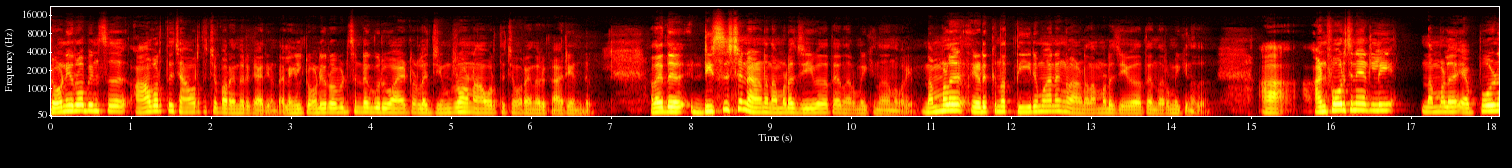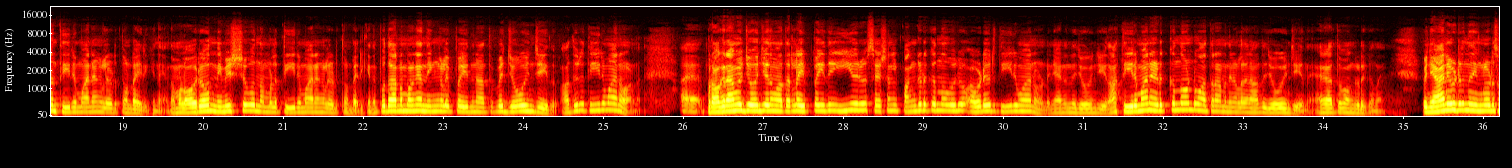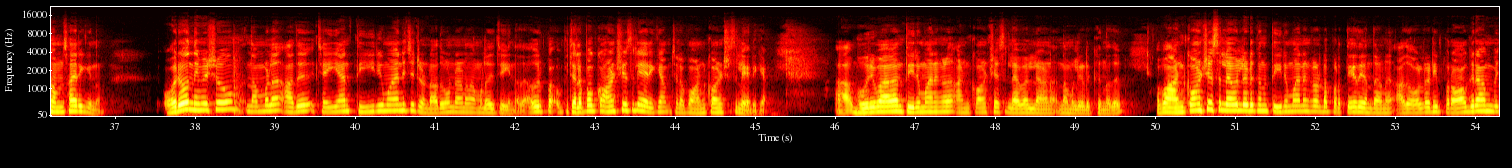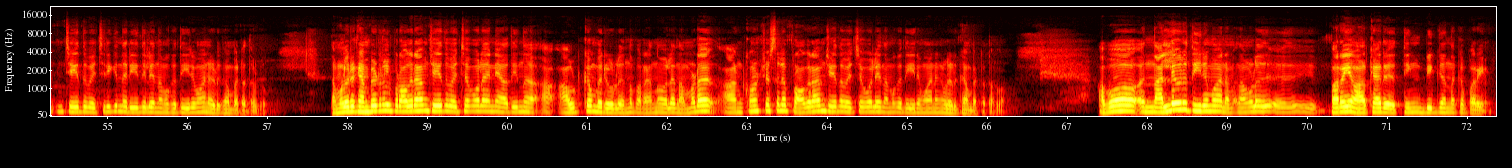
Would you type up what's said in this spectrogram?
ടോണി റോബിൻസ് ആവർത്തിച്ച് ആവർത്തിച്ച് പറയുന്ന ഒരു കാര്യമുണ്ട്. അല്ലെങ്കിൽ ടോണി റോബിൻസിന്റെ ഗുരുവായിട്ടുള്ള ജിം റോൺ ആവർത്തിച്ച് പറയുന്ന ഒരു കാര്യമുണ്ട്. അതായത് ഡിസിഷനാണ് നമ്മുടെ ജീവിതത്തെ നിർമ്മിക്കുന്നതെന്ന് പറയും. നമ്മൾ എടുക്കുന്ന തീരുമാനങ്ങളാണ് നമ്മുടെ ജീവിതത്തെ നിർമ്മിക്കുന്നത്. അൺഫോർച്ചുനേറ്റ്ലി നമ്മൾ എപ്പോഴും തീരുമാനങ്ങൾ എടുത്തുകൊണ്ടായിരിക്കുന്നത് നമ്മൾ ഓരോ നിമിഷവും നമ്മൾ തീരുമാനങ്ങൾ എടുത്തുകൊണ്ടായിരിക്കുന്നത് ഇപ്പോൾ ഉദാഹരണം പറഞ്ഞാൽ നിങ്ങളിപ്പോൾ ഇതിനകത്ത് ഇപ്പോൾ ജോയിൻ ചെയ്തു. അതൊരു തീരുമാനമാണ്. പ്രോഗ്രാമിൽ ജോയിൻ ചെയ്ത് മാത്രമല്ല ഇപ്പോൾ ഇത് ഈ ഒരു സെഷനിൽ പങ്കെടുക്കുന്ന ഒരു അവിടെ ഒരു തീരുമാനമുണ്ട്. ഞാനിന്ന് ജോയിൻ ചെയ്യുന്നത് ആ തീരുമാനം എടുക്കുന്നതുകൊണ്ട് മാത്രമാണ് നിങ്ങൾ അതിനകത്ത് ജോയിൻ ചെയ്യുന്നത്. അതിനകത്ത് പങ്കെടുക്കുന്നത്. ഇപ്പോൾ നിന്ന് നിങ്ങളോട് സംസാരിക്കുന്നു. ഓരോ നിമിഷവും നമ്മൾ അത് ചെയ്യാൻ തീരുമാനിച്ചിട്ടുണ്ട്. അതുകൊണ്ടാണ് നമ്മൾ നമ്മളത് ചെയ്യുന്നത്. അതൊരു ചിലപ്പോൾ കോൺഷ്യസ്ലി ആയിരിക്കാം ചിലപ്പോൾ അൺകോൺഷ്യസ്ലി ആയിരിക്കാം. ഭൂരിഭാഗം തീരുമാനങ്ങൾ അൺകോൺഷ്യസ് ലെവലിലാണ് നമ്മൾ എടുക്കുന്നത്. അപ്പോൾ അൺകോൺഷ്യസ് ലെവലിൽ എടുക്കുന്ന തീരുമാനങ്ങളുടെ പ്രത്യേകത എന്താണ്? അത് ഓൾറെഡി പ്രോഗ്രാം ചെയ്ത് വെച്ചിരിക്കുന്ന രീതിയിൽ നമുക്ക് തീരുമാനം എടുക്കാൻ പറ്റത്തുള്ളൂ. നമ്മളൊരു കമ്പ്യൂട്ടറിൽ പ്രോഗ്രാം ചെയ്ത് വെച്ച പോലെ തന്നെ അതിൽ നിന്ന് ഔട്ട്കം വരുള്ളൂ എന്ന് പറയുന്ന പോലെ നമ്മുടെ അൺകോൺഷ്യസിൽ പ്രോഗ്രാം ചെയ്ത് വെച്ച പോലെ നമുക്ക് തീരുമാനങ്ങൾ എടുക്കാൻ പറ്റത്തുള്ളൂ. അപ്പോൾ നല്ലൊരു തീരുമാനം നമ്മൾ പറയും ആൾക്കാർ തിങ്ക് ബിഗ് എന്നൊക്കെ പറയും.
